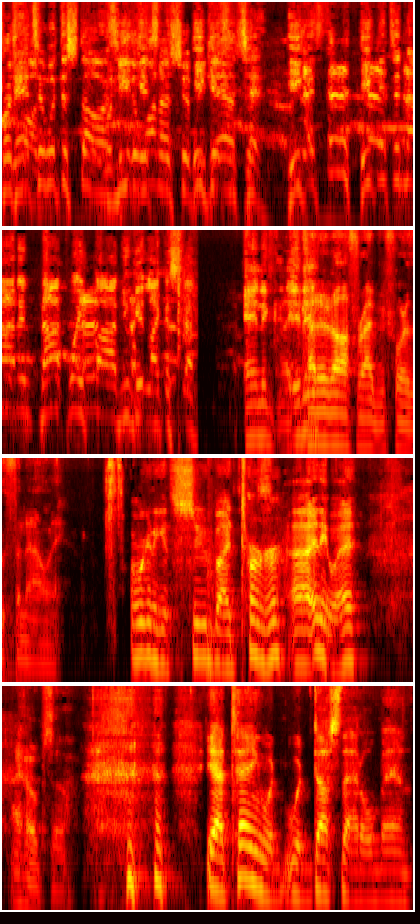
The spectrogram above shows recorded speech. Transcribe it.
First Dancing all, with the Stars. Well, neither gets, one of us should he be gets dancing. a ten. He gets, he gets a nine, and nine point five. You get like a seven. And it, it cut is, it off right before the finale. We're gonna get sued by Turner. Uh, anyway, I hope so. yeah, Tang would would dust that old man.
